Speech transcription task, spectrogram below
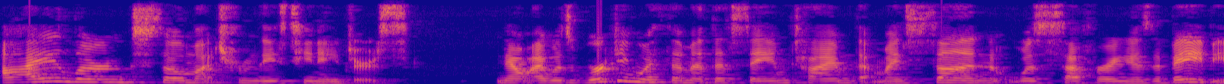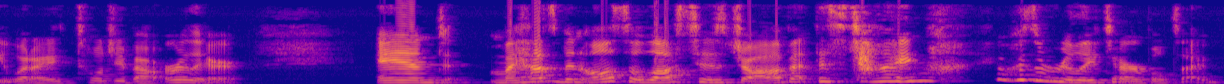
I learned so much from these teenagers. Now, I was working with them at the same time that my son was suffering as a baby, what I told you about earlier. And my husband also lost his job at this time. it was a really terrible time.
